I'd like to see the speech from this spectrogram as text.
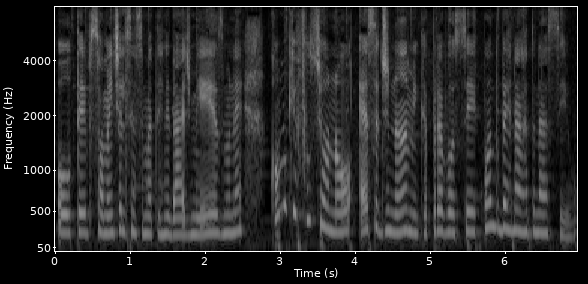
ou teve somente a licença maternidade mesmo, né? Como que funcionou essa dinâmica para você quando o Bernardo nasceu?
